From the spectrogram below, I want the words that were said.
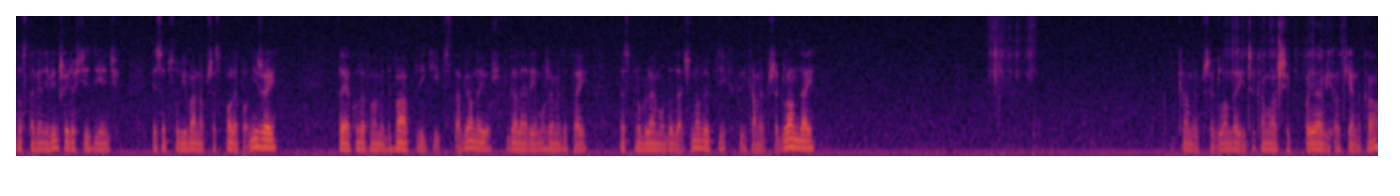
dostawianie większej ilości zdjęć jest obsługiwana przez pole poniżej. Tutaj akurat mamy dwa pliki wstawione już w galerię. Możemy tutaj bez problemu dodać nowy plik. Klikamy przeglądaj. Klikamy przeglądaj i czekamy aż się pojawi okienko.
